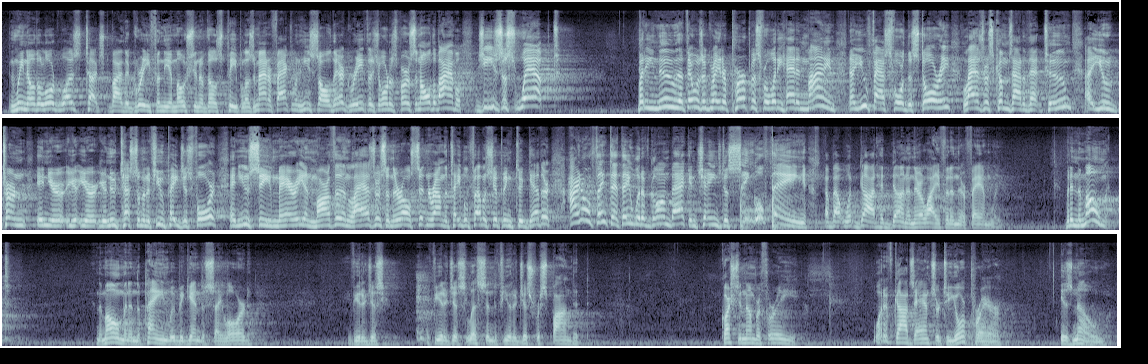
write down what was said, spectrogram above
And we know the Lord was touched by the grief and the emotion of those people. As a matter of fact, when he saw their grief, the shortest verse in all the Bible, Jesus wept. But he knew that there was a greater purpose for what he had in mind. Now, you fast forward the story. Lazarus comes out of that tomb. Uh, you turn in your, your, your New Testament a few pages forward, and you see Mary and Martha and Lazarus, and they're all sitting around the table fellowshipping together. I don't think that they would have gone back and changed a single thing about what God had done in their life and in their family. But in the moment, in the moment, in the pain, we begin to say, Lord, if you'd have just if you'd have just listened, if you'd have just responded. Question number three What if God's answer to your prayer is no?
